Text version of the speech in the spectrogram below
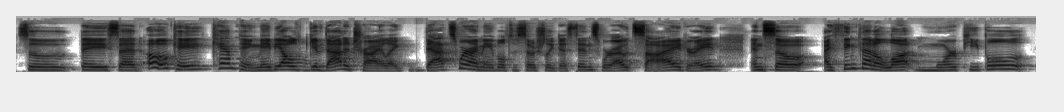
So they said, oh, okay, camping. Maybe I'll give that a try. Like, that's where I'm able to socially distance. We're outside, right? And so I think that a lot more people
